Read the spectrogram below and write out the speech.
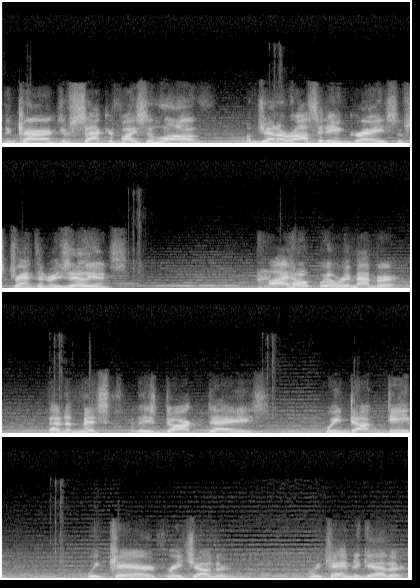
the character of sacrifice and love, of generosity and grace, of strength and resilience. I hope we'll remember that in the midst of these dark days, we dug deep, we cared for each other, and we came together.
